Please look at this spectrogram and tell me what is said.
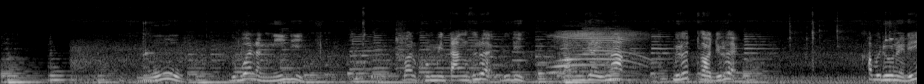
้โหดูบ้านหลังนี้ดิ บ้านคนมีตังค์ซะด้วย ดูดิหลังใหญ่มาก มีรถจอดอยู่ด้วย เข้าไปดูหน่อยดิ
